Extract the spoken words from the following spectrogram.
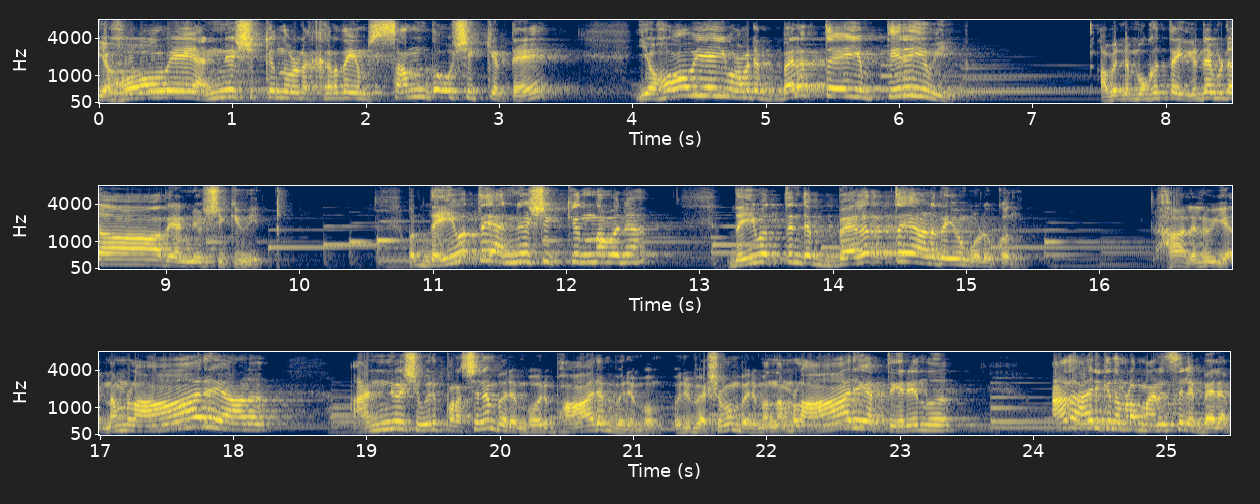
യഹോവയെ അന്വേഷിക്കുന്നവരുടെ ഹൃദയം സന്തോഷിക്കട്ടെ യഹോവയെയും അവന്റെ ബലത്തെയും തിരയുവിൻ അവന്റെ മുഖത്തെ ഇടവിടാതെ അന്വേഷിക്കുവിൻ. അപ്പൊ ദൈവത്തെ അന്വേഷിക്കുന്നവന് ദൈവത്തിന്റെ ബലത്തെയാണ് ദൈവം കൊടുക്കുന്നത്. ഹാലലൂയ്യ നമ്മൾ ആരെയാണ് അന്വേഷി ഒരു പ്രശ്നം വരുമ്പോൾ ഒരു ഭാരം വരുമ്പോൾ ഒരു വിഷമം വരുമ്പോൾ നമ്മൾ ആരെയാണ് തിരയുന്നത് അതായിരിക്കും നമ്മുടെ മനസ്സിലെ ബലം.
